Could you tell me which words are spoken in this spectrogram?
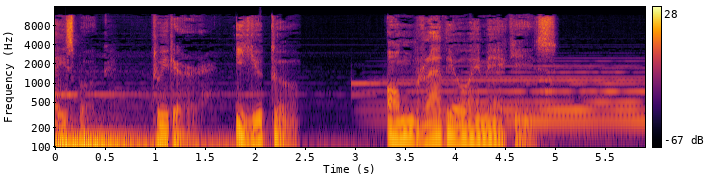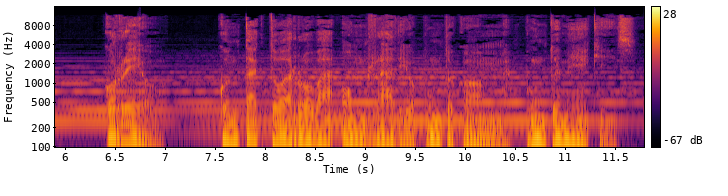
Facebook, Twitter y YouTube. Om Radio MX. Correo contacto arroba omradio.com.mx.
